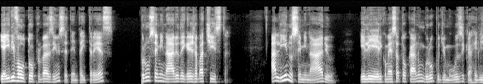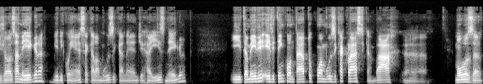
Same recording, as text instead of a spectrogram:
E aí ele voltou para o Brasil em 73 para um seminário da Igreja Batista. Ali no seminário, ele, ele começa a tocar num grupo de música religiosa negra, ele conhece aquela música né, de raiz negra, e também ele, ele tem contato com a música clássica, Bach, uh, Mozart.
